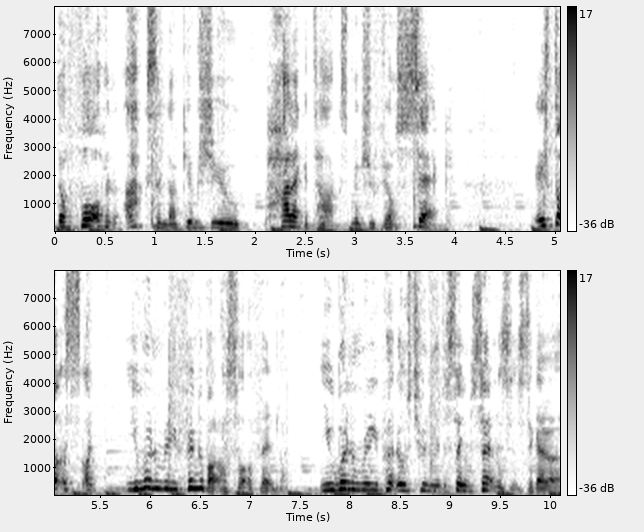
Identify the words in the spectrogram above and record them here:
The thought of an accent that gives you panic attacks, makes you feel sick, it's not it's like you wouldn't really think about that sort of thing. Like you wouldn't really put those two in the same sentences together.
